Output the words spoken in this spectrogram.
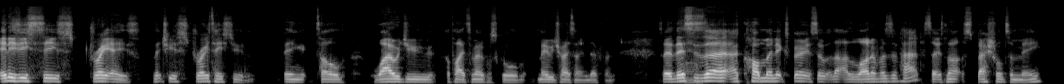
in his ECC straight A's, literally a straight A student, being told why would you apply to medical school? Maybe try something different. So this oh. is a, a, common experience that, that a lot of us have had. So it's not special to me,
